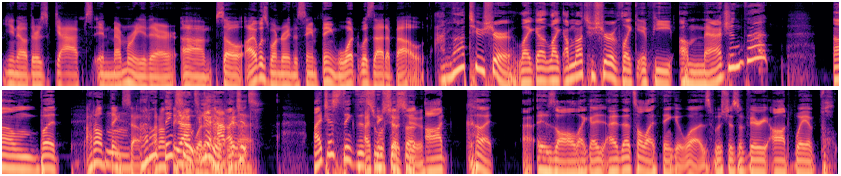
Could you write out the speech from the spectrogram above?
you know, there's gaps in memory there. Um, so I was wondering the same thing. What was that about? I'm not too sure. Like, uh, like I'm not too sure if like if he imagined that. Um, but I don't think so. I don't think it so either. I just- I just think this think was so, just too. an odd cut. Uh, is all like I, I that's all I think it was was just a very odd way of pl-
